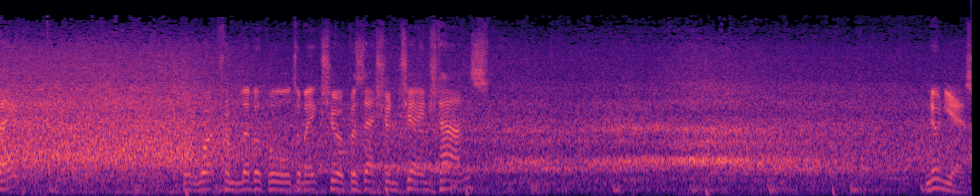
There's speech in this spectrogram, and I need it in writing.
was! Mbappe. Good work from Liverpool to make sure possession changed hands. Nunez.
